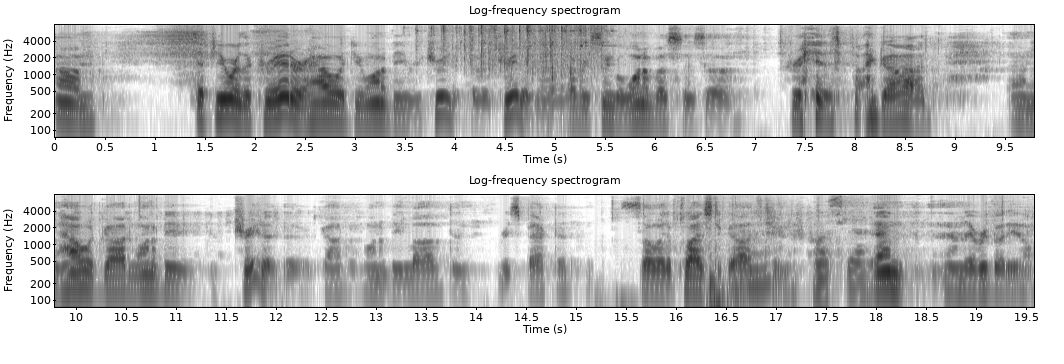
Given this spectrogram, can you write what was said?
um, if you were the creator, how would you want to be retreated? Uh, treated? Uh, every single one of us is uh, created by God. And how would God want to be treated? Uh, God would want to be loved and respected. So it applies to God too, Of course, yeah. and and everybody else.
